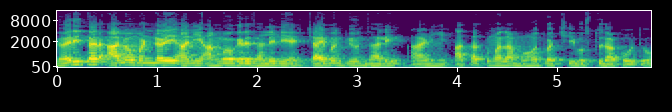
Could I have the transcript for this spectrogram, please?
घरी तर आलो मंडळी आणि आंघोळ वगैरे झालेली आहे. चाय पण पिऊन झाली. आणि आता तुम्हाला महत्त्वाची वस्तू दाखवतो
